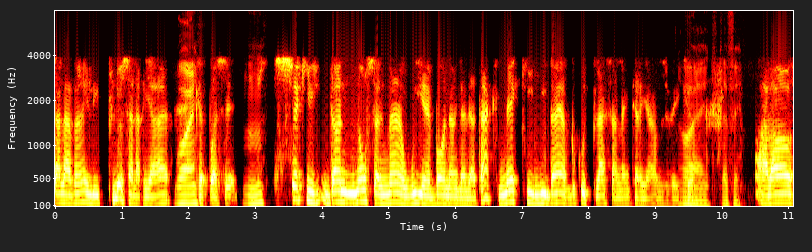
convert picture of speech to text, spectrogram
à l'avant et les plus à l'arrière que possible. Mm-hmm. Ce qui donne non seulement, oui, un bon angle d'attaque, mais qui libère beaucoup de place à l'intérieur du véhicule. Oui, tout à fait. Alors,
